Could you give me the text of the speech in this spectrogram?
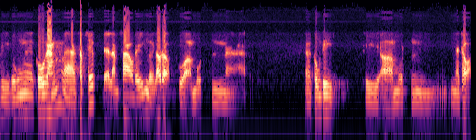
thì cũng cố gắng là sắp xếp để làm sao đấy người lao động của một à, à, công ty thì ở một nhà trọ,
